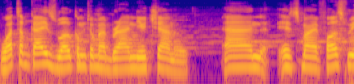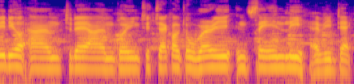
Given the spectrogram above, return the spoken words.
what's up guys? Welcome to my brand new channel. And it's my first video and today i'm going to check out a very insanely heavy deck.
